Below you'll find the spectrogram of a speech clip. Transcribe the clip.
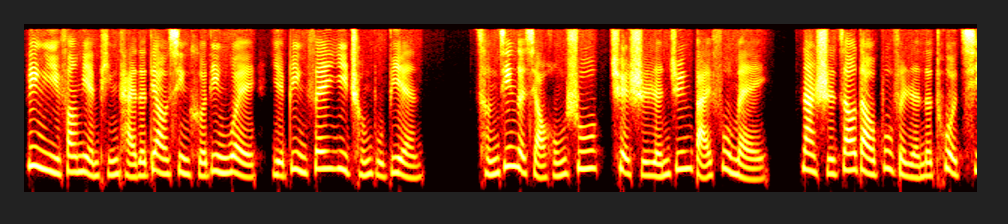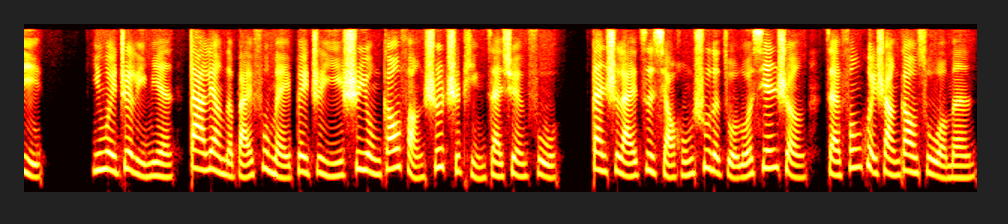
另一方面，平台的调性和定位也并非一成不变。曾经的小红书确实人均白富美，那时遭到部分人的唾弃，因为这里面大量的白富美被质疑是用高仿奢侈品在炫富。但是来自小红书的佐罗先生在峰会上告诉我们，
